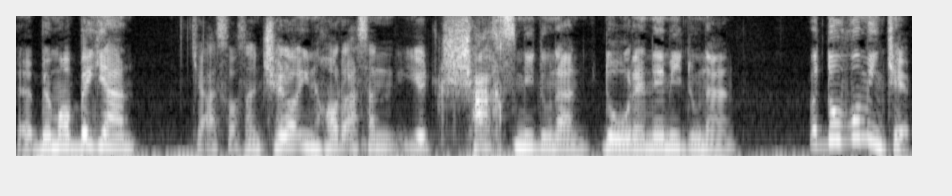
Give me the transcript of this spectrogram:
به ما بگن که اساسا چرا اینها رو اصلا یک شخص می‌دونن دوره نمی‌دونن. و دوم اینکه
